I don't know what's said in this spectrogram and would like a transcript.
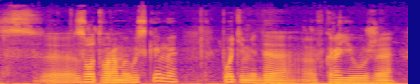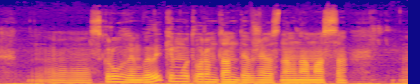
з, е, з отворами вузькими. Потім йде е, в краю вже е, з круглим великим отвором, там, де вже основна маса е,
